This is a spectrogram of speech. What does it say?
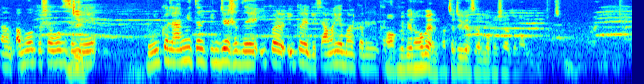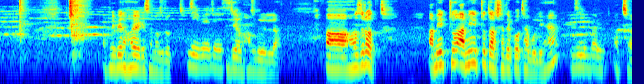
আম, আমার কাছে বলছে। যে ভুল করে আমি তার পিঞ্জের সাথে ই করে ই করে গেছি আমাকে মার করে আপনি বের হবেন? আচ্ছা ঠিক আছে আল্লাহকে সাহায্য আপনি বের হয়ে গেছেন হজরত জি বের হয়েছে। জি আলহামদুলিল্লাহ। আহ, হজরত আমি একটু আমি একটু তার সাথে কথা বলি হ্যাঁ? জি বল আচ্ছা।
